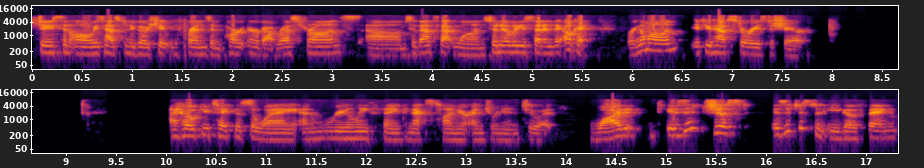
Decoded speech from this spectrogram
Jason always has to negotiate with friends and partner about restaurants. Um, so that's that one. So nobody said anything. Okay, bring them on if you have stories to share. I hope you take this away and really think next time you're entering into it. Why did, is it just is it just an ego thing?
